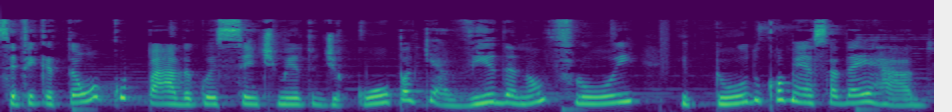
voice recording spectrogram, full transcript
Você fica tão ocupada com esse sentimento de culpa que a vida não flui e tudo começa a dar errado.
